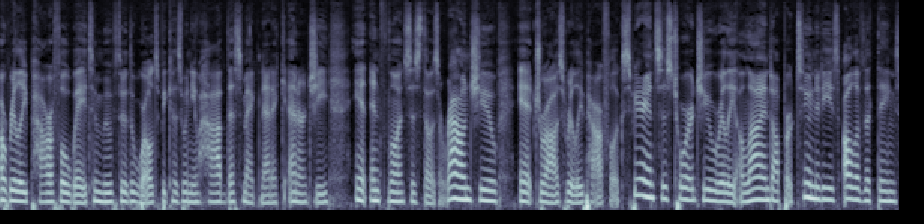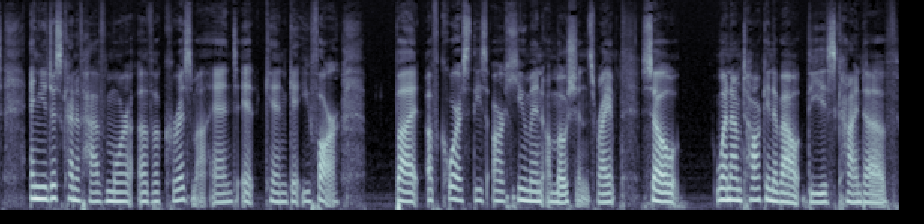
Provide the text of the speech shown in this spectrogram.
a really powerful way to move through the world because when you have this magnetic energy it influences those around you it draws really powerful experiences towards you really aligned opportunities all of the things and you just kind of have more of a charisma and it can get you far but of course, these are human emotions, right? So when I'm talking about these kind of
